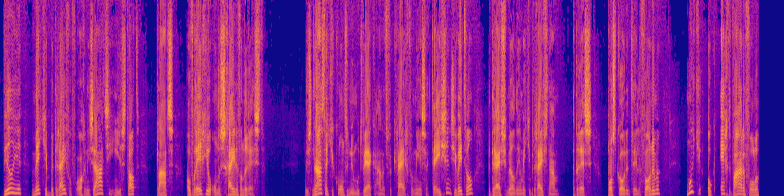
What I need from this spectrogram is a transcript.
wil je met je bedrijf of organisatie in je stad, plaats of regio onderscheiden van de rest. Dus naast dat je continu moet werken aan het verkrijgen van meer citations, je weet wel, bedrijfsvermeldingen met je bedrijfsnaam, adres, postcode en telefoonnummer, moet je ook echt waardevolle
